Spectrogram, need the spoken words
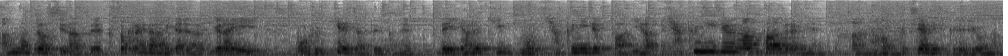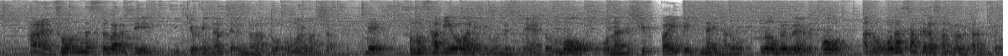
あんな上司なんてクソくらいだ、みたいなぐらい、もう吹っ切れちゃうというかね。で、やる気もう120%、いや、120万パーぐらいね、あの、ぶち上げてくれるような、はい、そんな素晴らしい一曲になってるんだなと思いました。で、そのサビ終わりにもですね、もう同じ失敗できないだろうの部分を、あの、小田桜さんが歌うんですよ。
